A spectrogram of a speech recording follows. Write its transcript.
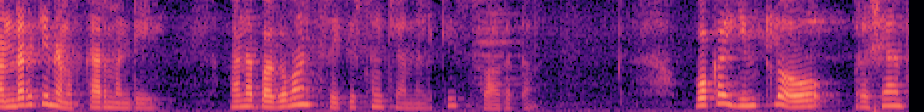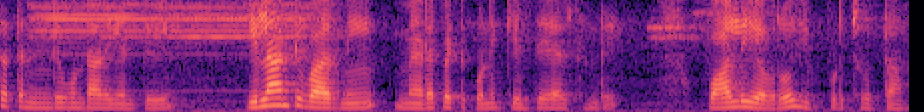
అందరికీ నమస్కారం అండి మన భగవాన్ శ్రీకృష్ణ ఛానల్కి స్వాగతం. ఒక ఇంట్లో ప్రశాంతత నిండి ఉండాలి అంటే ఇలాంటి వారిని మెడపెట్టుకొని గెంటేయాల్సిందే. వాళ్ళు ఎవరో ఇప్పుడు చూద్దాం.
